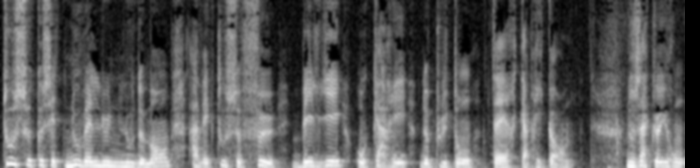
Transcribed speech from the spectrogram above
tout ce que cette nouvelle lune nous demande avec tout ce feu bélier au carré de Pluton Terre Capricorne. Nous accueillerons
